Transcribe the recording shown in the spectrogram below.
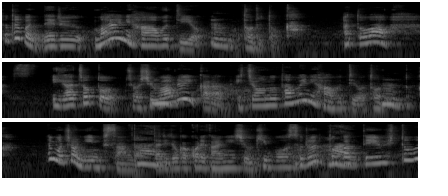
例えば寝る前にハーブティーをうん。取るとか、あとは、胃がちょっと調子悪いから、胃腸のためにハーブティーを取るとか。でもちろん妊婦さんだったりとか、これから妊娠を希望するとかっていう人は、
